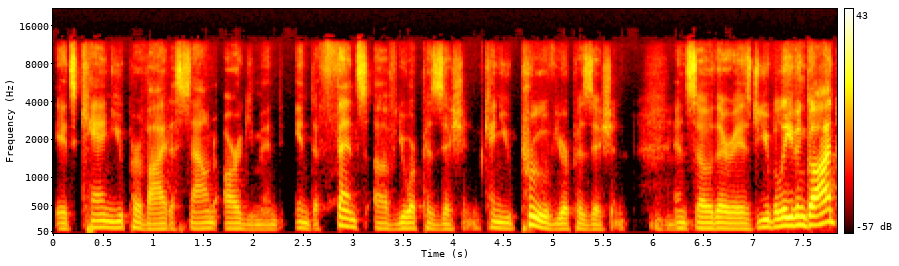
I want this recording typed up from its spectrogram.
it's can you provide a sound argument in defense of your position can you prove your position Mhm. and so there is do you believe in god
